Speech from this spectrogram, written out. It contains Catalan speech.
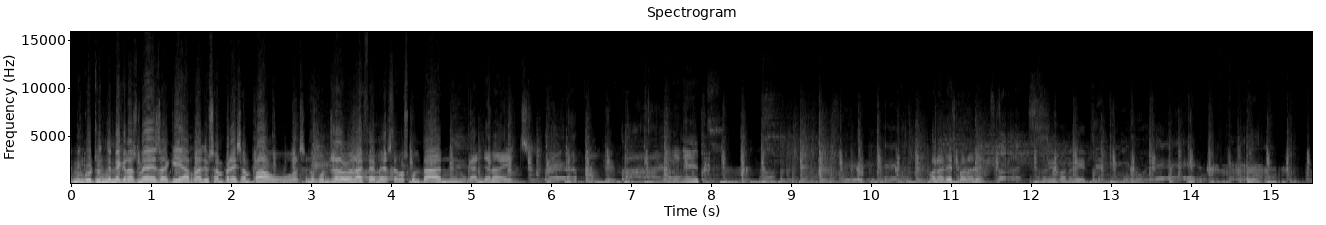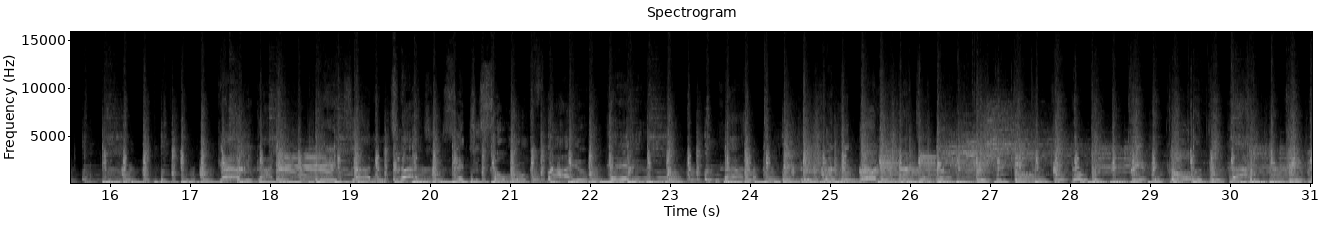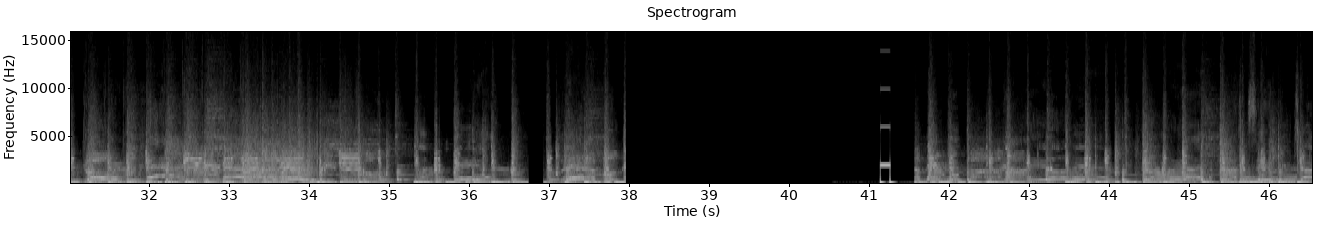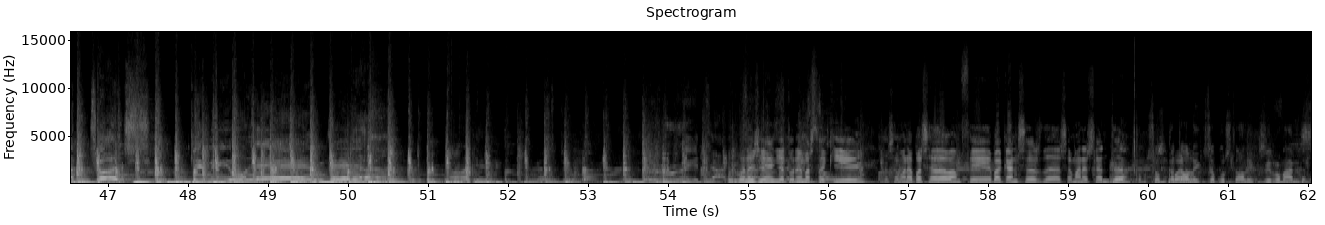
Benvinguts un dimecres més aquí a Ràdio Sant Pere i Sant Pau, al 101.0 de l'FM, esteu escoltant Ganja Nights. Bona nit. Bona nit, bona nit. Aquí. La setmana passada vam fer vacances de Setmana Santa. Com som catòlics, apostòlics i romans.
